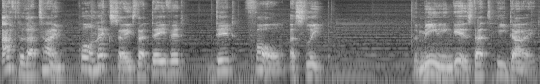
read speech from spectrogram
After that time, Paul next says that David did fall asleep. The meaning is that he died.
